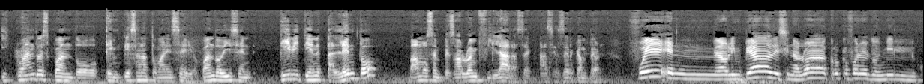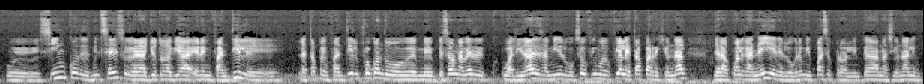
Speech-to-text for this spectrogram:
¿Y cuándo es cuando te empiezan a tomar en serio? Cuando dicen, Tibi tiene talento, vamos a empezarlo a enfilar hacia, hacia ser campeón. Fue en la Olimpiada de Sinaloa, creo que fue en el 2005, 2006, era, yo todavía era infantil, eh, la etapa infantil, fue cuando eh, me empezaron a ver cualidades a mí en el boxeo, Fuimos, fui a la etapa regional, de la cual gané y logré mi pase para la Olimpiada Nacional en,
